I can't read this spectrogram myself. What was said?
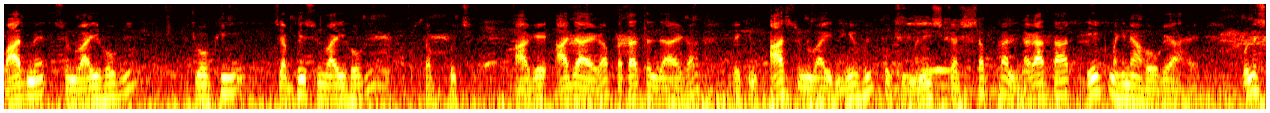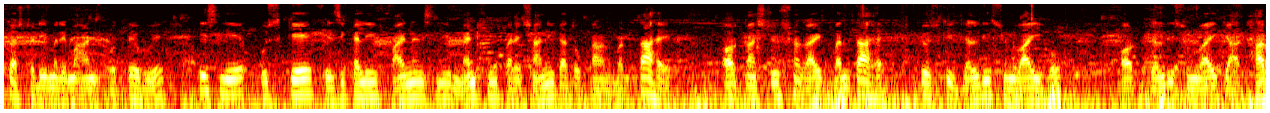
बाद में सुनवाई होगी। जो भी, जब भी सुनवाई होगी, सब कुछ आगे आ जाएगा, पता चल जाएगा। लेकिन आज सुनवाई नहीं हुई, क्योंकि मनीष कश्यप का लगातार एक महीना हो गया है। पुलिस कस्टडी में रिमांड होते हुए, इसलिए उसके फिजिकली फाइनेंशली मेंटली परेशानी का तो कारण बनता है और कॉन्स्टिट्यूशनल राइट बनता है कि उसकी जल्दी सुनवाई हो और जल्दी सुनवाई के आधार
